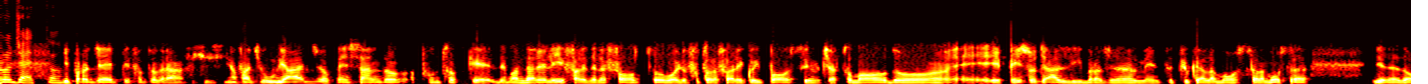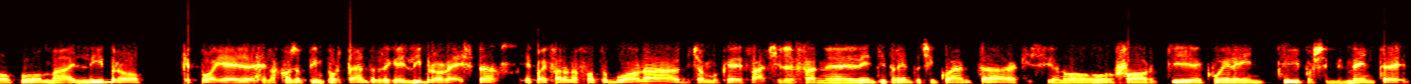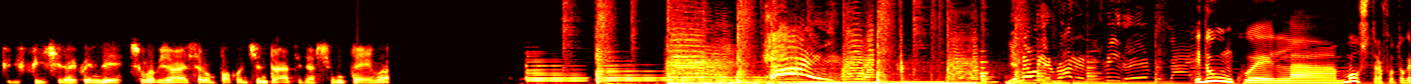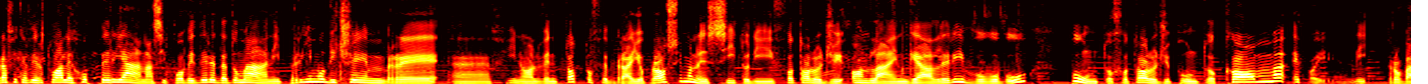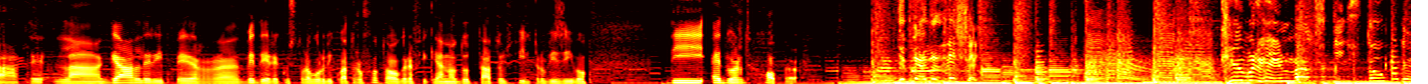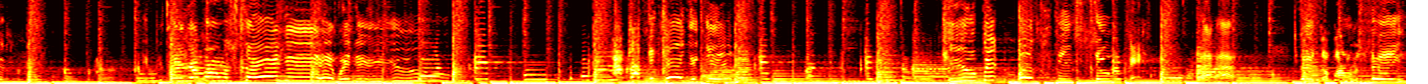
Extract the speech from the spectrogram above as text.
di progetti fotografici. Io faccio un viaggio pensando appunto che devo andare lì, fare delle foto, voglio fotografare quei posti in un certo modo e, e penso già al libro generalmente più che alla mostra. La mostra viene dopo, ma il libro che poi è la cosa più importante perché il libro resta. E poi fare una foto buona diciamo che è facile, farne 20, 30, 50 che siano forti e coerenti possibilmente è più difficile, quindi insomma bisogna essere un po' concentrati, darsi un tema E dunque la mostra fotografica virtuale hopperiana si può vedere da domani, primo dicembre eh, fino al 28 febbraio prossimo nel sito di Photology Online Gallery www.photology.com e poi lì trovate la gallery per vedere questo lavoro di quattro fotografi che hanno adottato il filtro visivo di Edward Hopper. You better listen. must be stay here with you. I got to tell you again, Cupid must be stupid. think I'm gonna stay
